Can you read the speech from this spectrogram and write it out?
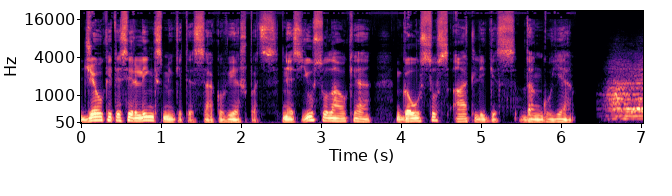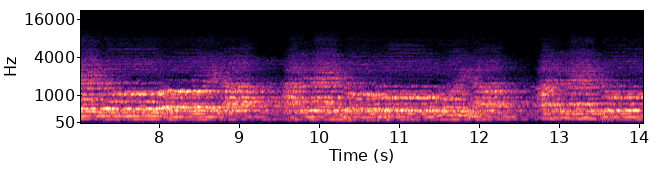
Džiaukitės ir linksminkitės, sako viešpats, nes jūsų laukia gausus atlygis danguje. Alleluja, alleluja, alleluja.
